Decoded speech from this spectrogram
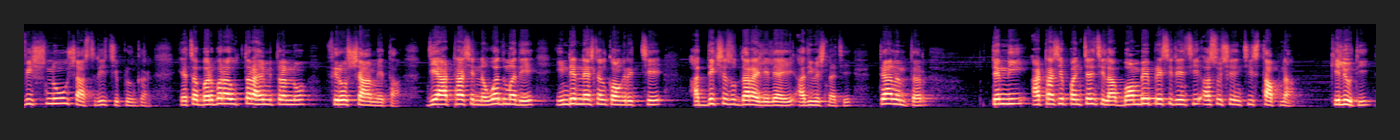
विष्णू शास्त्री चिपळूणकर. याचं बरोबर उत्तर आहे मित्रांनो फिरोजशाह मेहता जे अठराशे नव्वदमध्ये इंडियन नॅशनल काँग्रेसचे अध्यक्षसुद्धा राहिलेले आहे अधिवेशनाचे. त्यानंतर त्यांनी अठराशे पंच्याऐंशीला बॉम्बे प्रेसिडेन्सी असोसिएशनची स्थापना केली होती.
